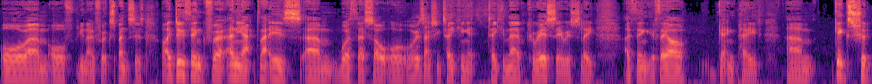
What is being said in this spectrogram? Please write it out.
or um, or you know for expenses. But I do think for any act that is um, worth their salt, or, or is actually taking it taking their career seriously, I think if they are getting paid, um, gigs should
